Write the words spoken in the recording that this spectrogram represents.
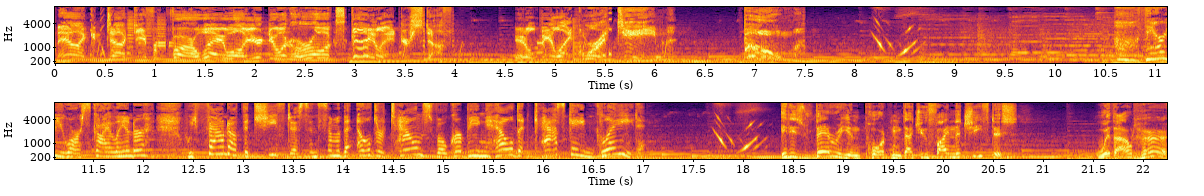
Now I can talk to you from far away while you're doing heroic Skylander stuff. It'll be like we're a team. Boom! Oh, there you are, Skylander. We found out the Chieftess and some of the elder townsfolk are being held at Cascade Glade. It is very important that you find the chieftess. Without her,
